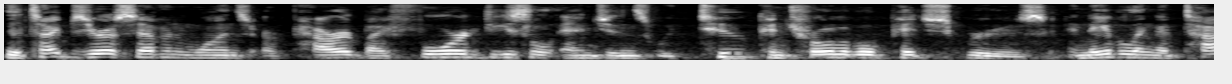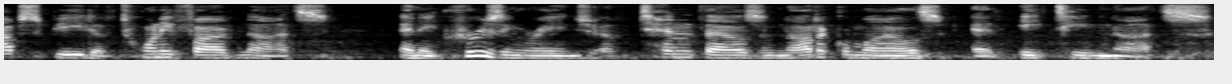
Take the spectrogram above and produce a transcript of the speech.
The Type 071s are powered by four diesel engines with two controllable pitch screws, enabling a top speed of 25 knots and a cruising range of 10,000 nautical miles at 18 knots.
